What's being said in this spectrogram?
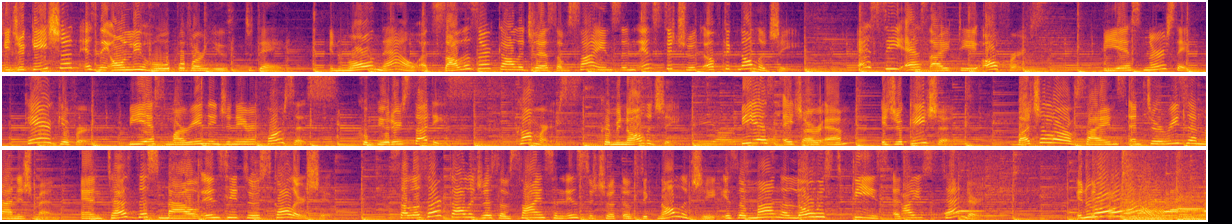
Education is the only hope of our youth today. Enroll now at Salazar Colleges of Science and Institute of Technology. SCSIT offers BS Nursing, Caregiver, BS Marine Engineering courses, Computer Studies, Commerce, Criminology, BS HRM, Education, Bachelor of Science in Tourism Management, and TESDA SMAU In Situ Scholarship. Salazar Colleges of Science and Institute of Technology is among the lowest fees and highest standard. Enroll now!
